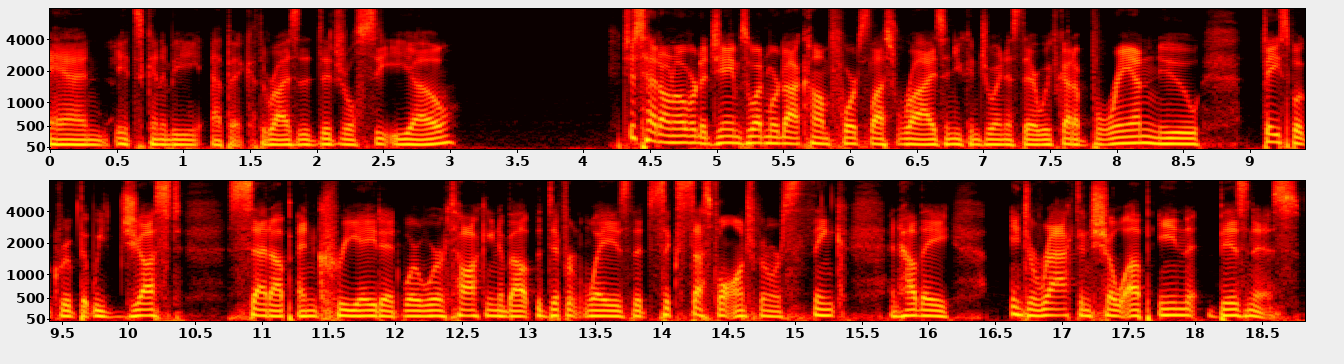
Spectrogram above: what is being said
And it's going to be epic. The Rise of the Digital CEO just head on over to jameswedmore.com forward slash rise and you can join us there. We've got a brand new Facebook group that we just set up and created where we're talking about the different ways that successful entrepreneurs think and how they interact and show up in business.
